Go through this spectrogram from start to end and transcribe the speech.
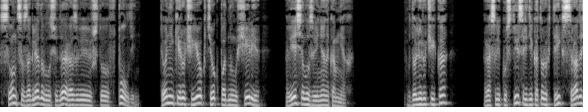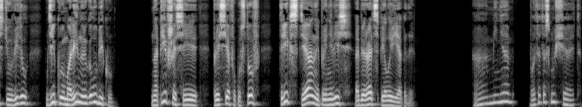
солнце заглядывало сюда разве что в полдень. Тоненький ручеек тек по дну ущелья, весело звеня на камнях. Вдоль ручейка росли кусты, среди которых Трикс с радостью увидел дикую малину и голубику. Напившись и присев у кустов, Трикс с Тианой принялись обирать спелые ягоды. «А меня вот это смущает»,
